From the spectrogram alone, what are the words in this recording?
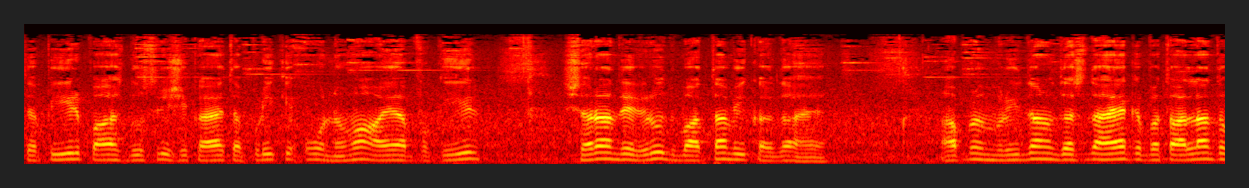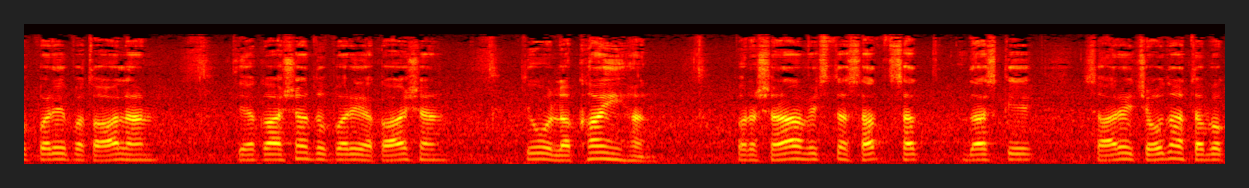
ਤੇ ਪੀਰ ਪਾਸ ਦੂਸਰੀ ਸ਼ਿਕਾਇਤ ਆਪੜੀ ਕਿ ਉਹ ਨਵਾਂ ਆਇਆ ਫਕੀਰ ਸ਼ਰਾਂ ਦੇ ਵਿਰੁੱਧ ਬਾਤਾਂ ਵੀ ਕਰਦਾ ਹੈ। ਆਪਣੇ ਮੁਰੀਦਾਂ ਨੂੰ ਦੱਸਦਾ ਹੈ ਕਿ ਪਤਾਲਾਂ ਤੋਂ ਪਰੇ ਪਤਾਲ ਹਨ ਤੇ ਆਕਾਸ਼ਾਂ ਤੋਂ ਪਰੇ ਆਕਾਸ਼ ਹਨ। ਤੇ ਉਹ ਲੱਖਾਂ ਹੀ ਹਨ। ਪਰ ਸ਼ਰਾਂ ਵਿੱਚ ਤਾਂ 7 7 10 ਕੇ ਸਾਰੇ 14 ਤਬਕ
